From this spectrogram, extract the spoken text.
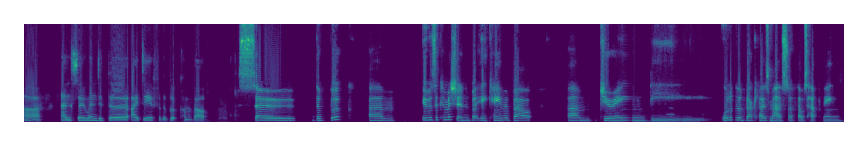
Ah, and so when did the idea for the book come about? So the book, um, it was a commission, but it came about um, during the all of the Black Lives Matter stuff that was happening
